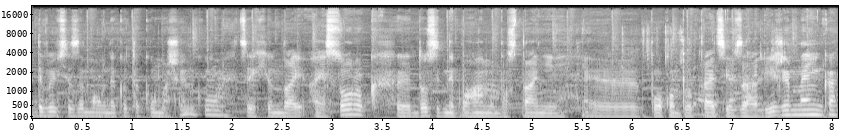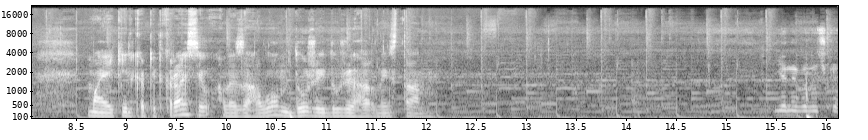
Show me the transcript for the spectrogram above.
Придивився замовнику таку машинку. Це Hyundai i40, е, досить непоганому стані е, по комплектації взагалі жирненька. Має кілька підкрасів, але загалом дуже і дуже гарний стан. Є невеличке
